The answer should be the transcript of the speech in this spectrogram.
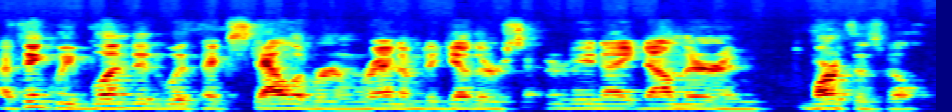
I think we blended with Excalibur and ran them together Saturday night down there in Marthasville. All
